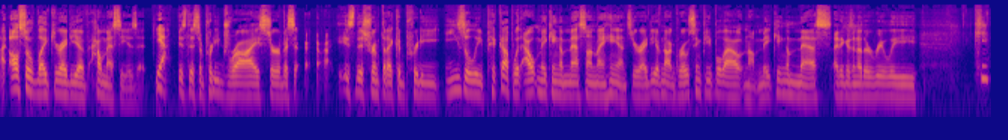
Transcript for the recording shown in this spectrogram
I also like your idea of how messy is it? Yeah. Is this a pretty dry service? Uh, is this shrimp that I could pretty easily pick up without making a mess on my hands? Your idea of not grossing people out, not making a mess, I think is another really key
